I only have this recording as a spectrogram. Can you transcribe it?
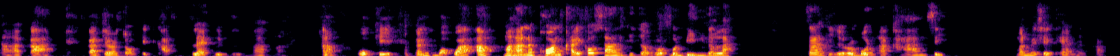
ทางอากาศ การจราจรติดขัด และอื่น ๆ มากมายอะโอเคงั้นบอกว่าอะมหานครใครเขาสร้างที่จอดรถบนดินกันละ่ะ สร้างที่จอดรถบนอาคารสิ มันไม่ใช่แค่นั้นครับ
